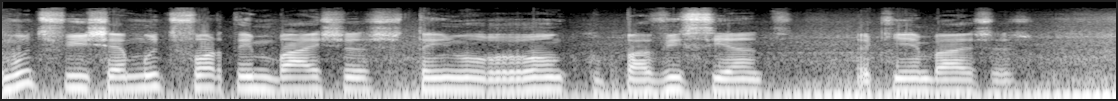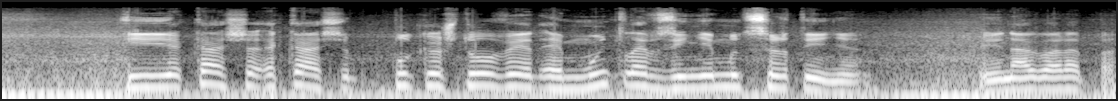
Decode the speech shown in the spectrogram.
muito fixe, é muito forte em baixas, tem um ronco pá, viciante aqui em baixas. E a caixa, a caixa, pelo que eu estou a ver, é muito levezinha e muito certinha. E ainda agora, pá,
